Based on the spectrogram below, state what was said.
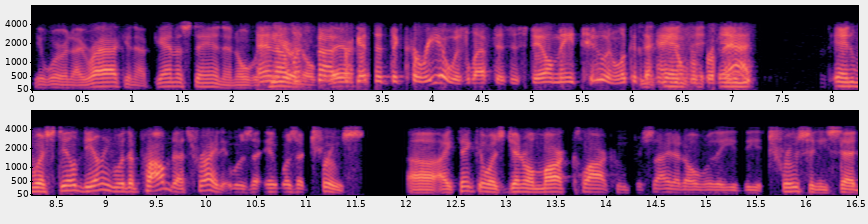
You know, we're in Iraq and Afghanistan and over here And uh, here let's not forget that the Korea was left as a stalemate too, and look at the And- hangover from and- that. and we're still dealing with the problem. That's right. It was a, it was a truce. Uh, I think it was General Mark Clark who presided over the the truce, and he said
